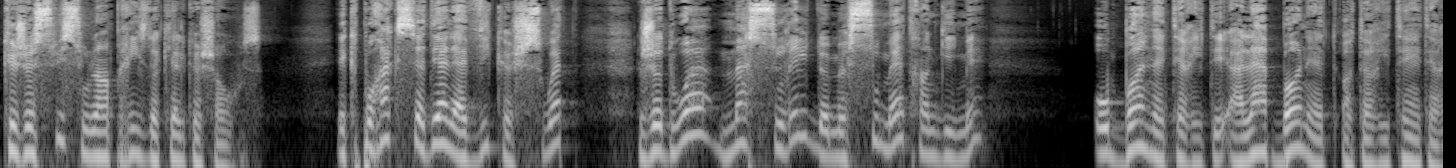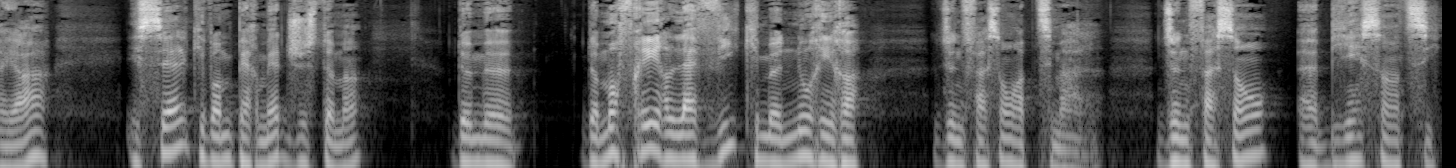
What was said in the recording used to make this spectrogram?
que je suis sous l'emprise de quelque chose. Et que pour accéder à la vie que je souhaite, je dois m'assurer de me soumettre, entre guillemets, aux bonnes autorités, à la bonne autorité intérieure et celle qui va me permettre justement de me de m'offrir la vie qui me nourrira d'une façon optimale, d'une façon euh, bien sentie.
